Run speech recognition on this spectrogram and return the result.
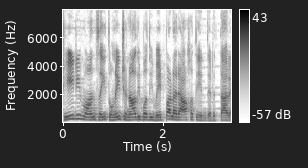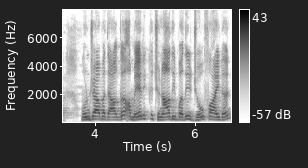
ஜேடி வான்ஸை துணை ஜனாதிபதி வேட்பாளராக தேர்ந்தெடுத்தார். மூன்றாவதாக அமெரிக்க ஜனாதிபதி ஜோ பைடன்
